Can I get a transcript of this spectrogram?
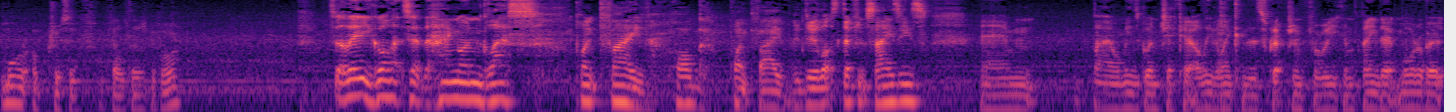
more obtrusive filters before. So there you go, that's it, the Hang On Glass 0.5, Hog 0.5. They do lots of different sizes. Um, by all means, go and check it out. I'll leave a link in the description for where you can find out more about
